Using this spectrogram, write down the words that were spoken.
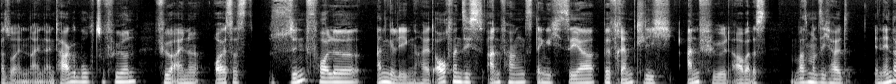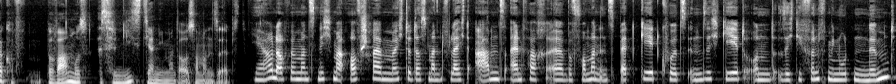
also ein, ein, ein Tagebuch zu führen, für eine äußerst sinnvolle Angelegenheit. Auch wenn sich anfangs, denke ich, sehr befremdlich anfühlt. Aber das, was man sich halt in den Hinterkopf bewahren muss, es liest ja niemand außer man selbst. Ja, und auch wenn man es nicht mal aufschreiben möchte, dass man vielleicht abends einfach, äh, bevor man ins Bett geht, kurz in sich geht und sich die fünf Minuten nimmt,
